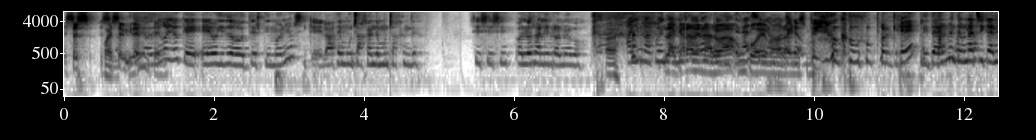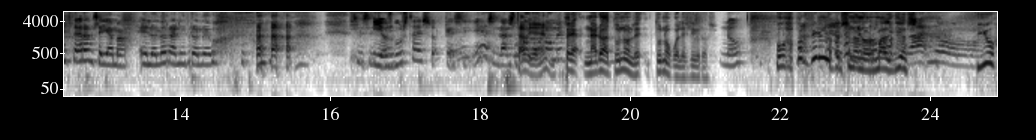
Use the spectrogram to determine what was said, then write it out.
Eso es, eso Bueno. es Te lo evidente. digo yo que he oído testimonios y que lo hace mucha gente, mucha gente. Sí, sí, sí. Olor al libro nuevo. Hay una cuenta La en cara de Instagram que Naroa, literal un poema llama- ahora Pero, mismo. pero, ¿cómo? ¿por qué? Literalmente una chica en Instagram se llama El olor al libro nuevo. Sí, sí, ¿Y os gusta eso? Que sí, es en plan, Está tú bien. comes- Espera, Naroa, tú no, le- tú no hueles libros. No. ¡Buah, por fin una persona normal, Dios! Ah, no. Dios.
